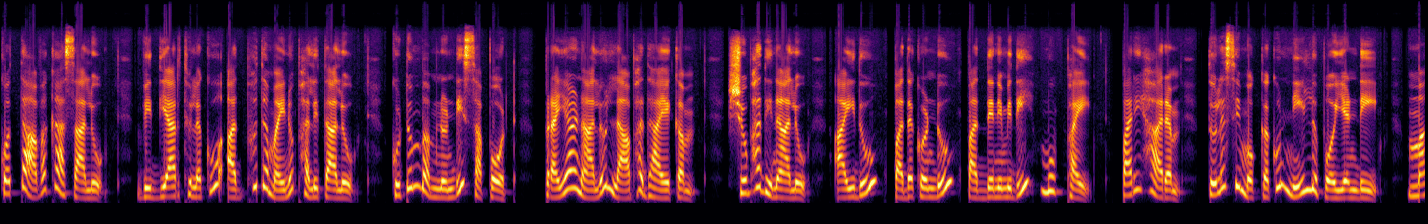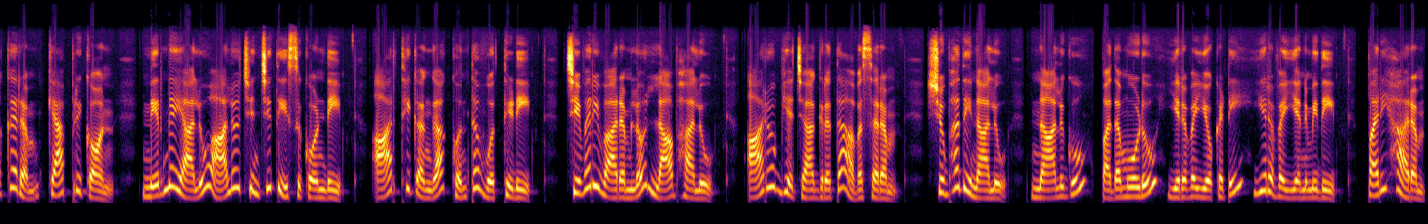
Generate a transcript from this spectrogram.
కొత్త అవకాశాలు విద్యార్థులకు అద్భుతమైన ఫలితాలు. కుటుంబం నుండి సపోర్ట్ ప్రయాణాలు లాభదాయకం. శుభదినాలు. ఐదు పదకొండు పద్దెనిమిది ముప్పై. పరిహారం తులసి మొక్కకు నీళ్ళు పోయండి. మకరం క్యాప్రికాన్. నిర్ణయాలు ఆలోచించి తీసుకోండి. ఆర్థికంగా కొంత ఒత్తిడి. చివరి వారంలో లాభాలు. ఆరోగ్య జాగ్రత్త అవసరం. శుభదినాలు. నాలుగు పదమూడు ఇరవై ఒకటి ఇరవై ఎనిమిది. పరిహారం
